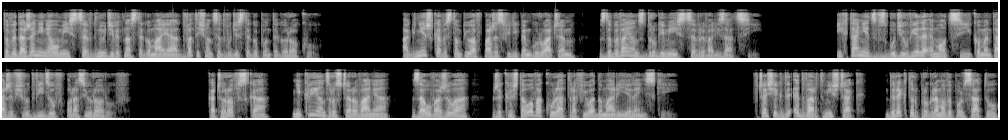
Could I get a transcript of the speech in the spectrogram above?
To wydarzenie miało miejsce w dniu 19 maja 2025 roku. Agnieszka wystąpiła w parze z Filipem Gurłaczem, zdobywając drugie miejsce w rywalizacji. Ich taniec wzbudził wiele emocji i komentarzy wśród widzów oraz jurorów. Kaczorowska, nie kryjąc rozczarowania, zauważyła, że kryształowa kula trafiła do Marii Jeleńskiej. W czasie gdy Edward Miszczak, dyrektor programowy Polsatu,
